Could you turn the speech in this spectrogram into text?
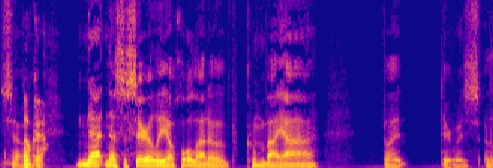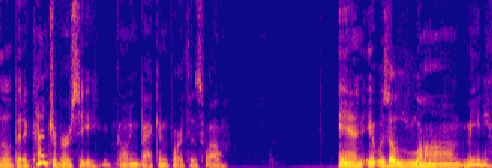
so Okay. not necessarily a whole lot of kumbaya, but there was a little bit of controversy going back and forth as well. And it was a long meeting.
